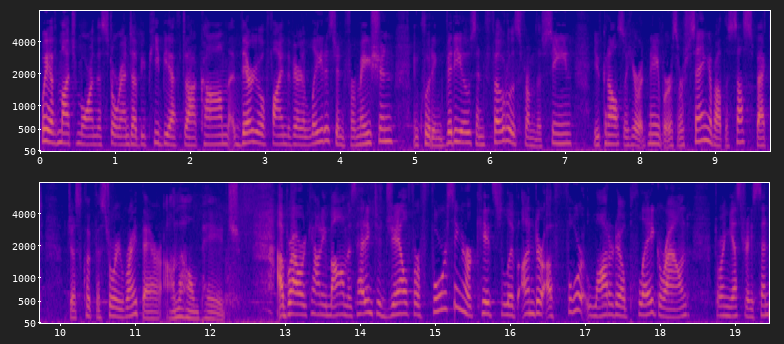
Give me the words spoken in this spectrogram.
We have much more on the story on WPBF.com. There you'll find the very latest information, including videos and photos from the scene. You can also hear what neighbors are saying about the suspect. Just click the story right there on the homepage. A Broward County mom is heading to jail for forcing her kids to live under a Fort Lauderdale playground during yesterday's sentence.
